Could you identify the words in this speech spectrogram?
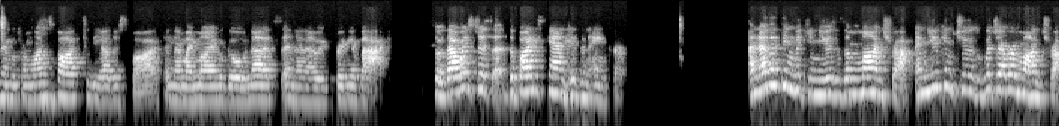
And I move from one spot to the other spot, and then my mind would go nuts, and then I would bring it back. So that was just uh, the body scan is an anchor. Another thing we can use is a mantra, and you can choose whichever mantra.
